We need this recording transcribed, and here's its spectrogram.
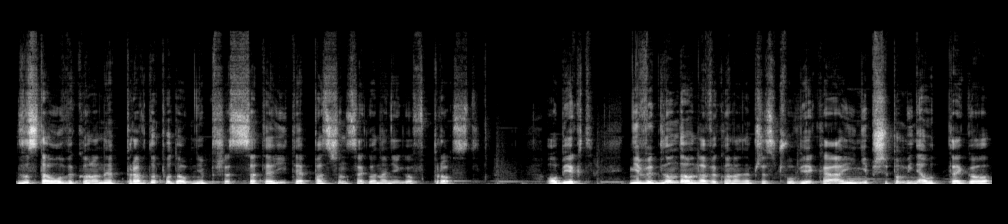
zostało wykonane prawdopodobnie przez satelitę patrzącego na niego wprost. Obiekt nie wyglądał na wykonany przez człowieka ani nie przypominał tego,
